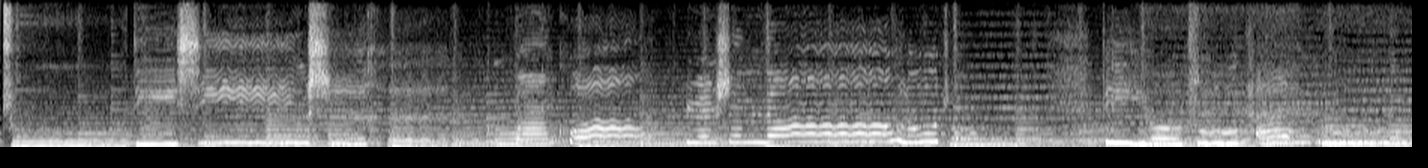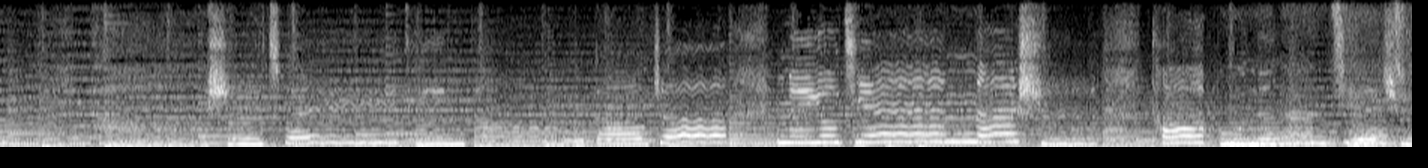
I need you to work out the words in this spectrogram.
主的心是何？生道路中，必有。主看顾，他是垂听祷告者，没有艰难事他不能解决，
